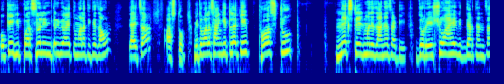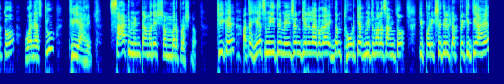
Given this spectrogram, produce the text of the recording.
ओके? ही पर्सनल इंटरव्ह्यू आहे तुम्हाला तिथे जाऊन द्यायचा असतो. मी तुम्हाला सांगितलं की फर्स्ट टू नेक्स्ट स्टेजमध्ये जाण्यासाठी जो रेशो आहे विद्यार्थ्यांचा तो वन एस टू थ्री आहे. साठ मिनिटामध्ये शंभर प्रश्न. ठीक आहे? आता हेच मी इथे मेन्शन केलेलं आहे बघा. एकदम थोडक्यात मी तुम्हाला सांगतो की परीक्षेतील टप्पे किती आहेत?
